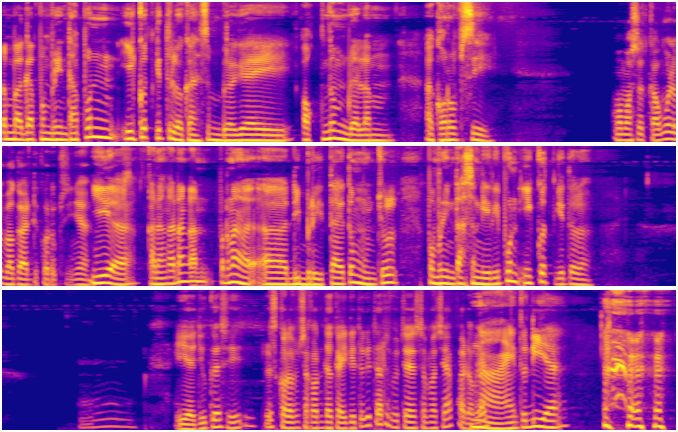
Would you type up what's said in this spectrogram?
lembaga pemerintah pun ikut gitu loh kak sebagai oknum dalam eh, korupsi. Oh maksud kamu lembaga anti korupsinya? Iya, kadang-kadang kan pernah eh, di berita itu muncul pemerintah sendiri pun ikut gitu loh. Hmm, Iya juga sih. Terus kalau misalkan udah kayak gitu kita harus percaya sama siapa dong ya? Nah itu dia.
